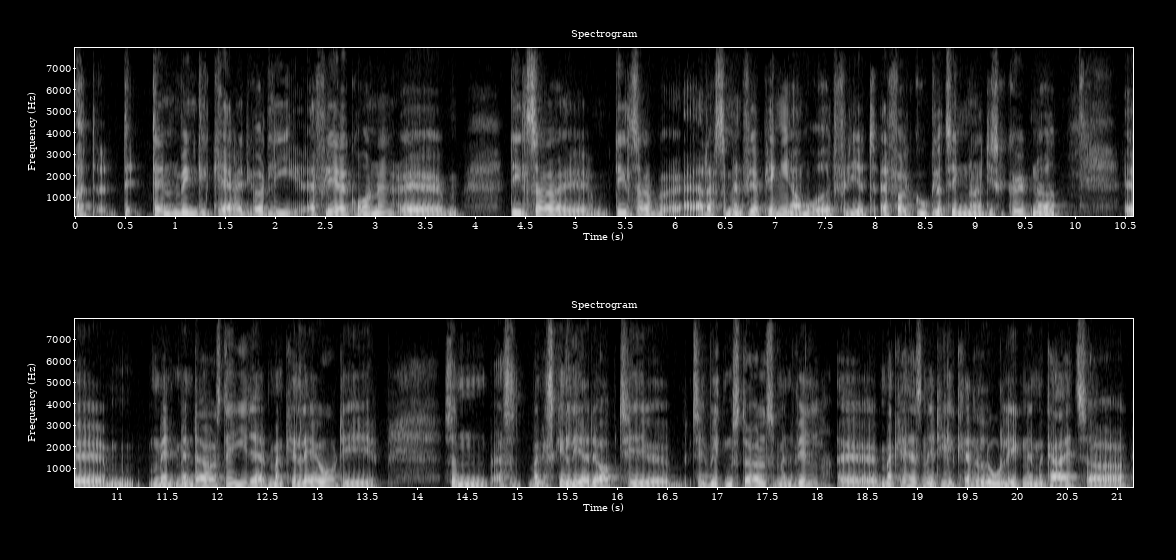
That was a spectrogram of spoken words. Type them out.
og den vinkel kan jeg rigtig godt lide af flere grunde. Øh, dels så, øh, dels så er der simpelthen flere penge i området, fordi at, at folk googler ting, når de skal købe noget. Øh, men, men der er også det i det, at man kan lave det sådan, altså man kan skalere det op til, øh, til hvilken størrelse man vil. Øh, man kan have sådan et helt katalog liggende med guides og,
